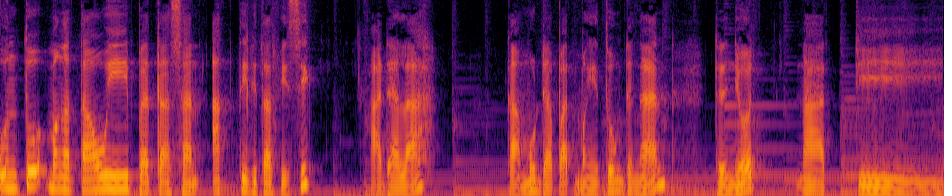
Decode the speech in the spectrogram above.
untuk mengetahui batasan aktivitas fisik adalah kamu dapat menghitung dengan denyut nadi.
